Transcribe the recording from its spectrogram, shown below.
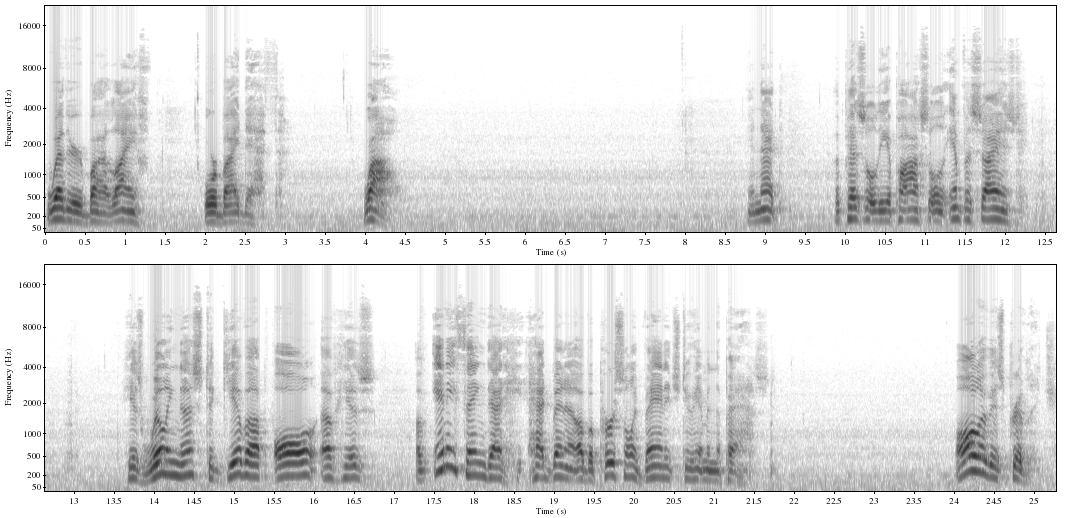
whether by life or by death. Wow. And that epistle, the apostle emphasized his willingness to give up all of his of anything that had been of a personal advantage to him in the past. All of his privilege.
